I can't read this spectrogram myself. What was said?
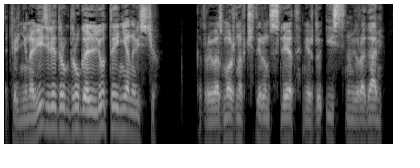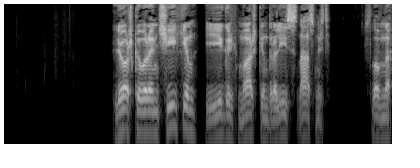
а теперь ненавидели друг друга лютой ненавистью, которая, возможно, в четырнадцать лет между истинными врагами. Лёшка Ворончихин и Игорь Машкин дрались насмерть, словно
